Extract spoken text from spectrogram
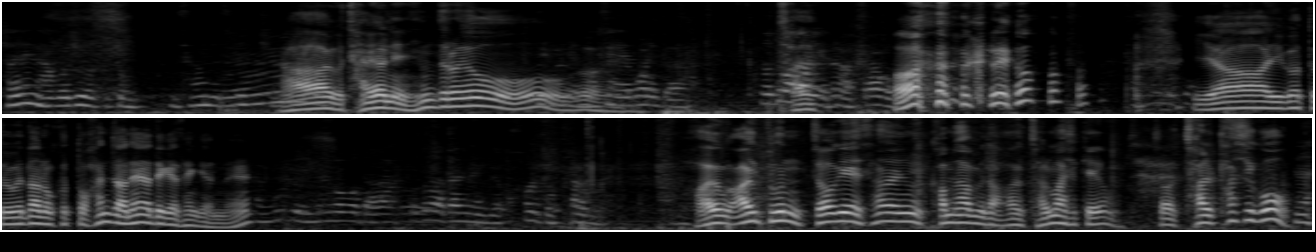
자연하고 지어서 좀 이상한 데서 음. 아 이거 자연인 힘들어요 막상 해보니까 더 낫더라고. 어 그래요? 이야 이것도 여기다 놓고 또 한잔 해야 되게 생겼네 한국에 있는 것보다 또 돌아다니는 게 훨 좋다고. 아유 아이튼 저기 사장님 감사합니다 아유, 잘 마실게요 저 잘 타시고 네.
